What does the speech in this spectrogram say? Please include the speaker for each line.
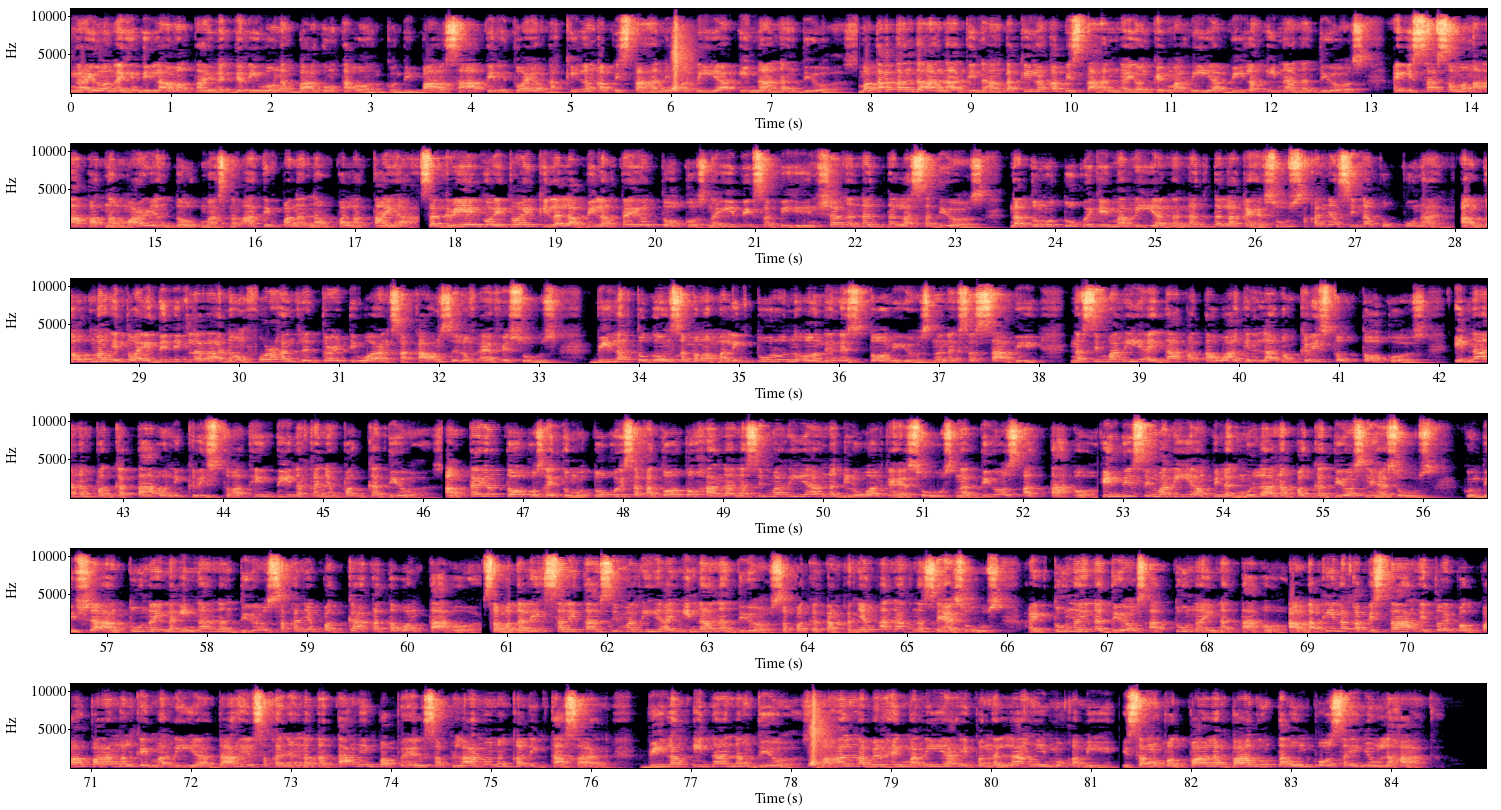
Speaker 1: Ngayon ay hindi lamang tayo nagdiriwang ng bagong taon, kundi para sa atin ito ay ang dakilang kapistahan ni Maria, Ina ng Diyos. Matatandaan natin na ang dakilang kapistahan ngayon kay Maria bilang Ina ng Diyos ay isa sa mga apat na Marian dogmas ng ating pananampalataya. Sa Griego, ito ay kilala bilang Theotokos na ibig sabihin siya na nagdala sa Diyos na tumutukoy kay Maria na nagdala kay Jesus sa kanyang sinapupunan. Ang dogmang ito ay diniklara noong 431 sa Council of Ephesus bilang tugon sa mga maling turo noon ni Nestorius na nagsasabi na si Maria ay dapat tawagin lamang Kristo Tokos, ina ng pagkatao ni Kristo at hindi ng kanyang pagkadiyos. Ang Theotokos ay tumutukoy sa katotohanan na si Maria ang nagluwal kay Jesus na Diyos at tao. Hindi si Maria ang pinagmula ng pagkadiyos ni Jesus, kundi siya ang tunay na ina ng Diyos sa kanyang pagkakatawang tao. Sa madaling salita, si Maria ay ina ng Diyos sapagkat ang kanyang anak na si Jesus ay tunay na Diyos at tunay na tao. Ang dakilang kapistahang ito ay pagpaparangal kay Maria dahil sa kanyang natatanging papel sa plano ng kaligtasan bilang ina ng Diyos. Mahal na Birheng Maria, ipanalangin mo kami. Isang mapagpalang bagong taon po sa inyong lahat.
